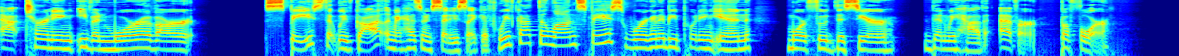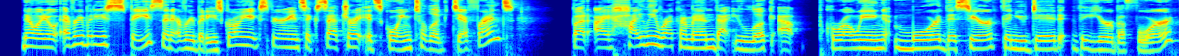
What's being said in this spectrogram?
at turning even more of our space that we've got. Like my husband said, he's like, if we've got the lawn space, we're going to be putting in more food this year than we have ever before. Now I know everybody's space and everybody's growing experience, etc. It's going to look different, but I highly recommend that you look at growing more this year than you did the year before.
